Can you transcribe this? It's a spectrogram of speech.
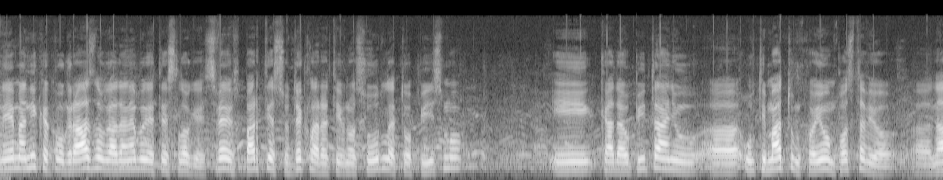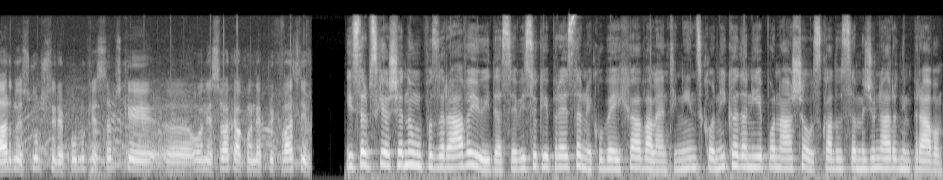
Nema nikakvog razloga da ne bude te sloge. Sve partije su deklarativno sudile to pismo i kada je u pitanju e, ultimatum koji je on postavio e, Narodnoj skupštini Republike Srpske, e, on je svakako neprihvatljiv. I Srpske još jednom upozoravaju i da se visoki predstavnik u BiH Valentin Insko nikada nije ponašao u skladu sa međunarodnim pravom,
